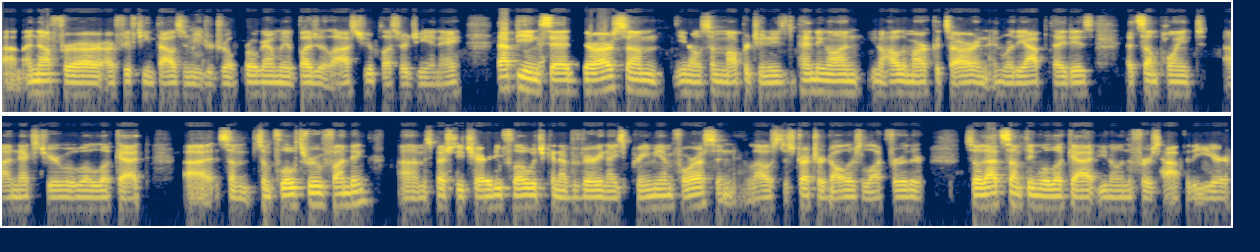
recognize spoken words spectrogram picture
um, enough for our, our 15,000 meter drill program. We have budget last year plus our G&A. That being said, there are some, you know, some opportunities depending on, you know, how the markets are and, and where the appetite is. At some point uh, next year, we will look at uh, some some flow through funding, um, especially charity flow, which can have a very nice premium for us and allow us to stretch our dollars a lot further. So that's something we'll look at, you know, in the first half of the year.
